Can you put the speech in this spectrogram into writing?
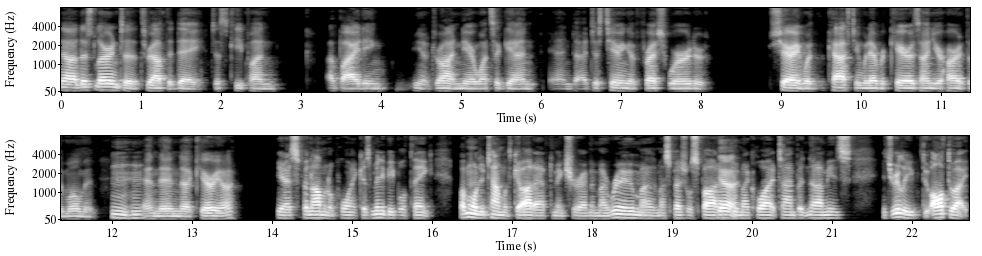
no, just learn to throughout the day. Just keep on abiding. You know, drawing near once again, and uh, just hearing a fresh word or sharing what, casting whatever cares on your heart at the moment, hmm and then uh, carry on. Yeah, it's a phenomenal point because many people think, well, I'm going to do time with God. I have to make sure I'm in my room, my, my special spot. I Yeah. to do my quiet time. But no, I mean, it's it's really all throughout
